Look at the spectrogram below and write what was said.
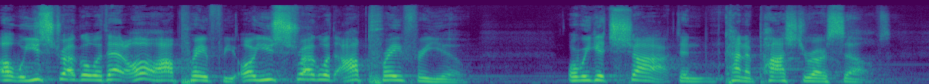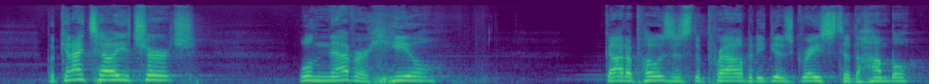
Oh, well, you struggle with that? Oh, I'll pray for you. Oh, you struggle with, I'll pray for you. Or we get shocked and kind of posture ourselves. But can I tell you, church, we'll never heal. God opposes the proud, but He gives grace to the humble.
